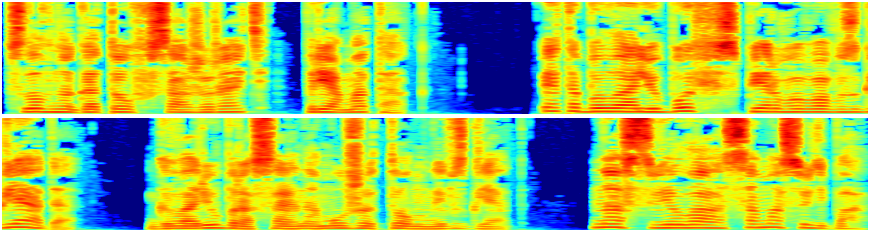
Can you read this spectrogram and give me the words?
Словно готов сожрать прямо так. Это была любовь с первого взгляда, говорю, бросая на мужа томный взгляд. Нас свела сама судьба.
